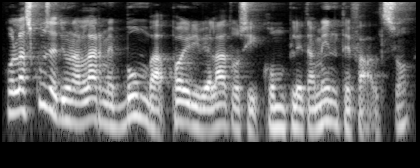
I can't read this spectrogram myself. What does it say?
Con la scusa di un allarme bomba poi rivelatosi completamente falso,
